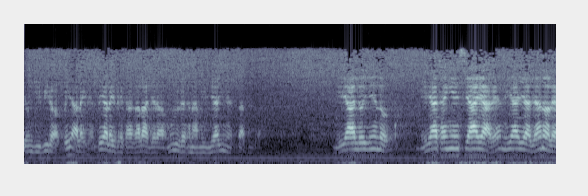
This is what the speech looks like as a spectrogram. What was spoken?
ယုံကြည်ပြီးတော့ပေးရလိုက်တယ်ပေးရလိုက်တဲ့အခါကာလကျတော့မူလလက္ခဏာမြည်ရကြီးနဲ့စပ်ပြီးတော့မြည်ရလိုခြင်းလို့နေရာထိုင်ရင်ရှားရတယ်နေရာရကြတော့လဲ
